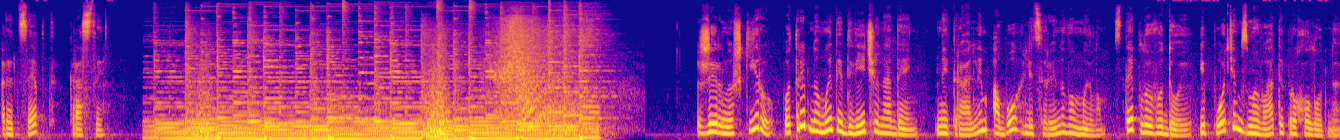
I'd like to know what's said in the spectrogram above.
Рецепт краси. Жирну шкіру потрібно мити двічі на день нейтральним або гліцериновим милом з теплою водою і потім змивати прохолодною.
